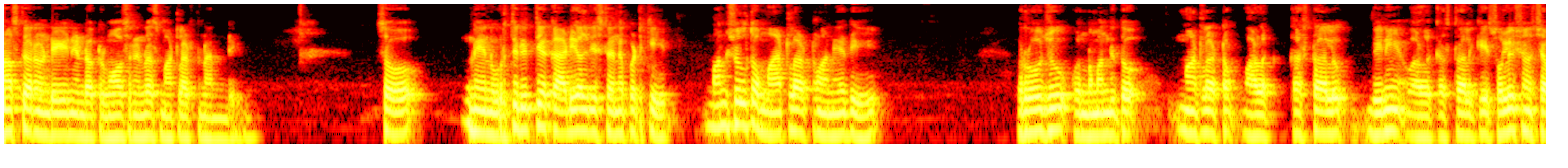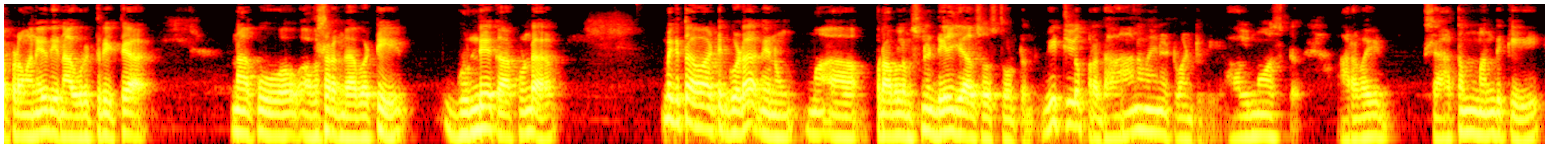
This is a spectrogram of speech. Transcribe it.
నమస్కారం అండి. నేను డాక్టర్ మోహన్ శ్రీనివాస్ మాట్లాడుతున్నానండి. సో నేను వృత్తిరీత్యా కార్డియాలజిస్ట్ అయినప్పటికీ మనుషులతో మాట్లాడటం అనేది రోజు కొంతమందితో మాట్లాడటం వాళ్ళ కష్టాలు విని వాళ్ళ కష్టాలకి సొల్యూషన్స్ చెప్పడం అనేది నా వృత్తిరీత్యా నాకు అవసరం కాబట్టి గుండె కాకుండా మిగతా వాటికి కూడా నేను మా ప్రాబ్లమ్స్ని డీల్ చేయాల్సి వస్తూ ఉంటుంది. వీటిలో ప్రధానమైనటువంటిది ఆల్మోస్ట్ అరవై శాతం మందికి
